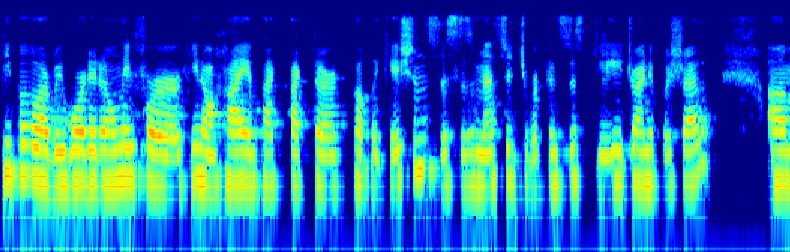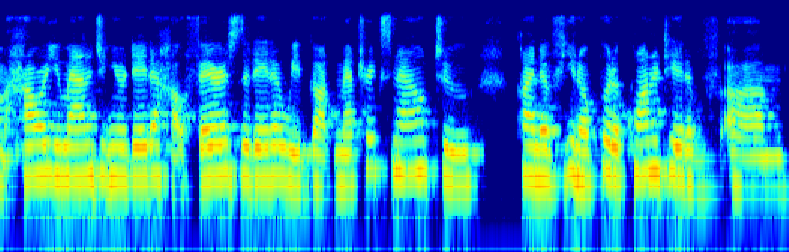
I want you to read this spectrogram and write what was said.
people are rewarded only for, you know, high impact factor publications. This is a message we're consistently trying to push out. Um, how are you managing your data? How fair is the data? We've got metrics now to kind of, you know, put a quantitative um,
